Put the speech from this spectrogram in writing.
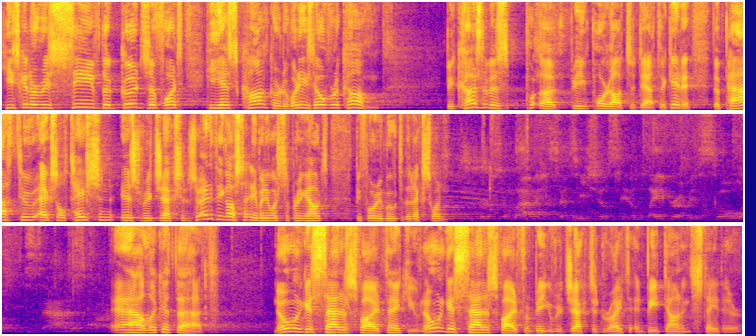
he's going to receive the goods of what he has conquered, of what he's overcome because of his uh, being poured out to death. Again, the path to exaltation is rejection. Is there anything else anybody wants to bring out before we move to the next one? Yeah, look at that. No one gets satisfied, thank you. No one gets satisfied from being rejected, right? And beat down and stay there.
